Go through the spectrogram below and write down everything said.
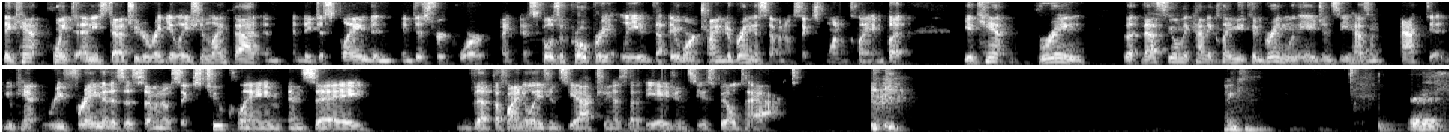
They can't point to any statute or regulation like that and, and they disclaimed in, in district court I, I suppose appropriately that they weren't trying to bring a 7061 claim. But you can't bring that's the only kind of claim you can bring when the agency hasn't acted. You can't reframe it as a 7062 claim and say that the final agency action is that the agency has failed to act Thank you. Finish.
